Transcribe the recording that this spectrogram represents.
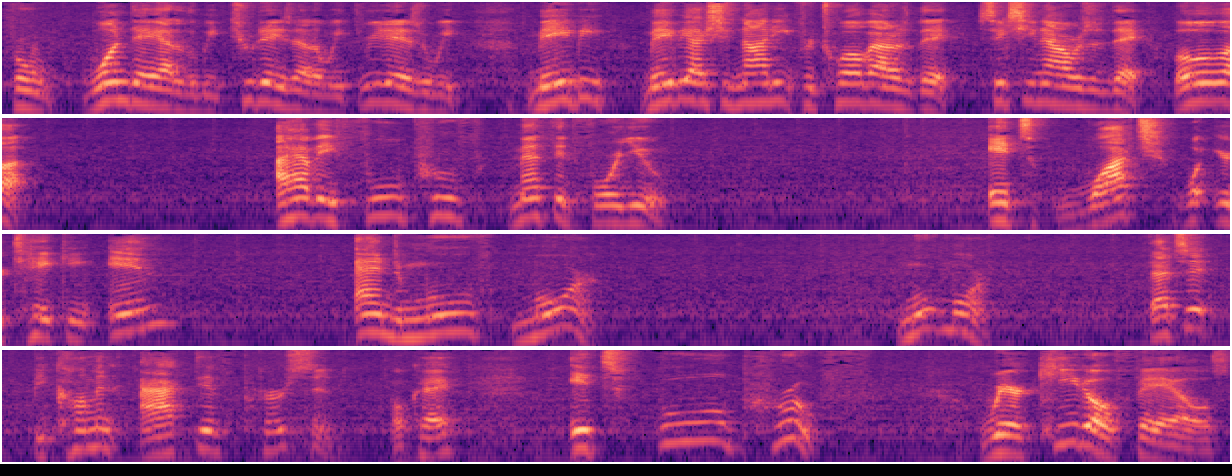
for one day out of the week, two days out of the week, three days a week. Maybe, maybe I should not eat for 12 hours a day, 16 hours a day, blah, blah, blah. I have a foolproof method for you. It's watch what you're taking in and move more. Move more. That's it. Become an active person, okay? It's foolproof. Where keto fails,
